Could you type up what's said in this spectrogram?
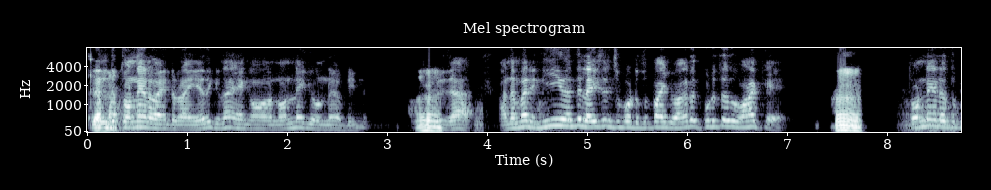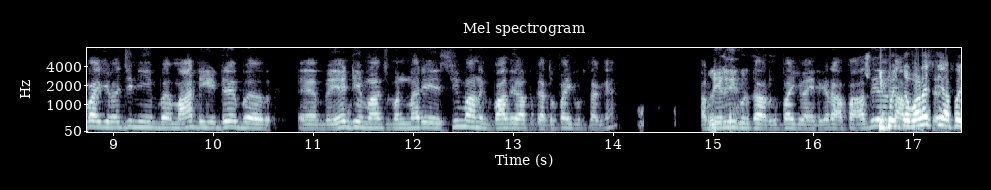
ரெண்டு தொன்னையில வாங்கிட்டு வருவாங்க. எதுக்குன்னா எங்க நொன்னைக்கு ஒண்ணு அப்படின்னு. புரியுதா? அந்த மாதிரி நீ வந்து லைசென்ஸ் போட்டு துப்பாக்கி வாங்குறது கொடுத்தது உனக்கு. தொன்னையில துப்பாக்கி வச்சு நீ இப்ப மாட்டிக்கிட்டு இப்ப ஏடிஎம் வாட்ச்மேன் மாதிரி சீமானுக்கு பாதுகாப்புக்கா துப்பாக்கி கொடுத்தாங்க? அப்படி எழுதி கொடுத்தா அவர் துப்பாக்கி வாங்கிருக்காரு அப்ப அது இந்த வழக்கு. அப்ப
